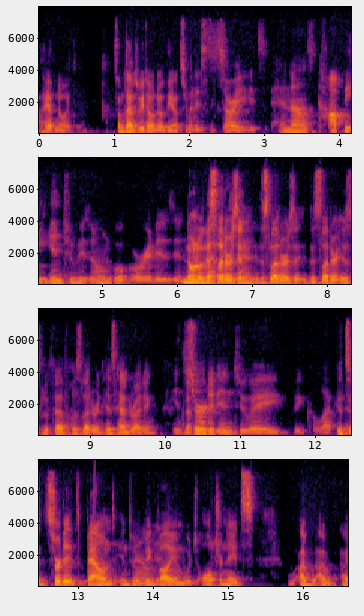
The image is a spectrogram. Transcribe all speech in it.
I have no idea. Sometimes we don't know the answer But it's, things. sorry, it's Hennin's copy into his own book, or it is in? No, no. This letter is in. This letter is. This letter is Lefebvre's letter in his handwriting. Inserted into a big collection. It's inserted. It's bound into a big in. volume, which alternates. I, I, I,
